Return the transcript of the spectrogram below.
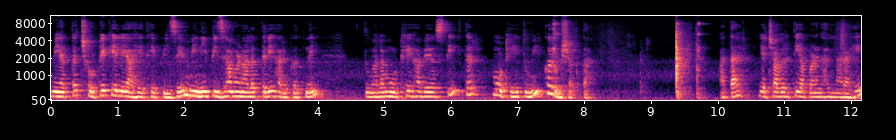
मी आत्ता छोटे केले आहेत हे पिझे. मिनी पिझ्झा म्हणालात तरी हरकत नाही. तुम्हाला मोठे हवे असतील तर मोठेही तुम्ही करू शकता. आता याच्यावरती आपण घालणार आहे.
